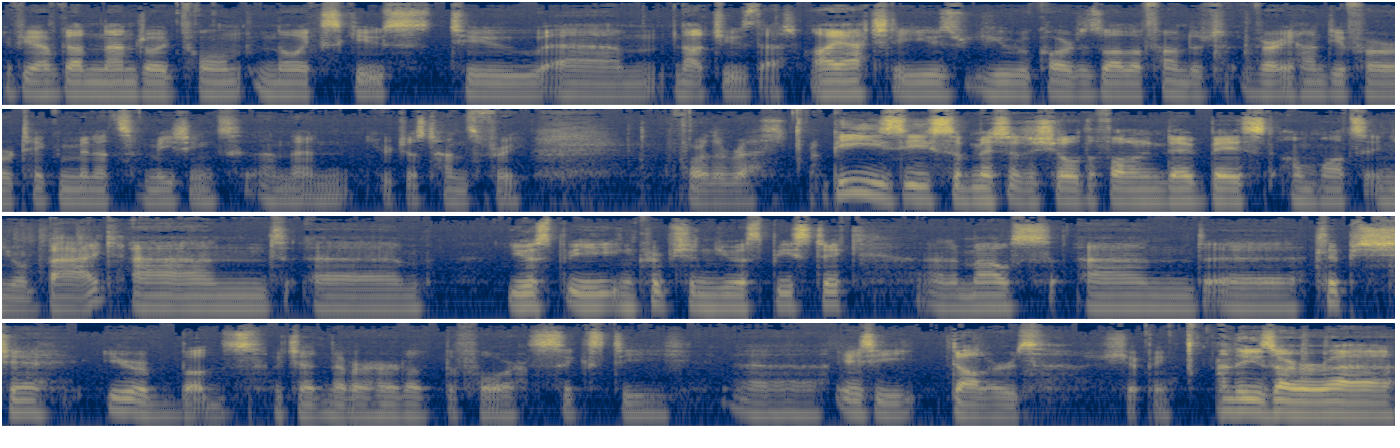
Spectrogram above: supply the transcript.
If you have got an Android phone, no excuse to um, not use that. I actually use uRecord as well. I found it very handy for taking minutes of meetings, and then you're just hands free for the rest. BEZ submitted a show the following day based on what's in your bag and um, USB encryption USB stick and a mouse and uh, Klipsch earbuds, which I'd never heard of before. 60 uh, 80 dollars shipping. And these are uh,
